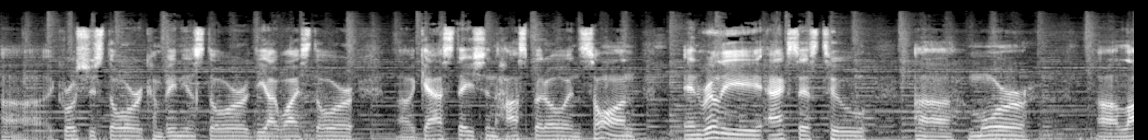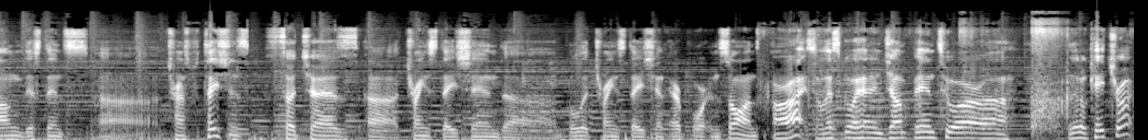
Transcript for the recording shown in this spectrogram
uh, grocery store, convenience store, DIY store, uh, gas station, hospital, and so on, and really access to uh, more uh, long distance uh, transportations such as train station, the bullet train station, airport, and so on. All right, so let's go ahead and jump into our little K truck.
